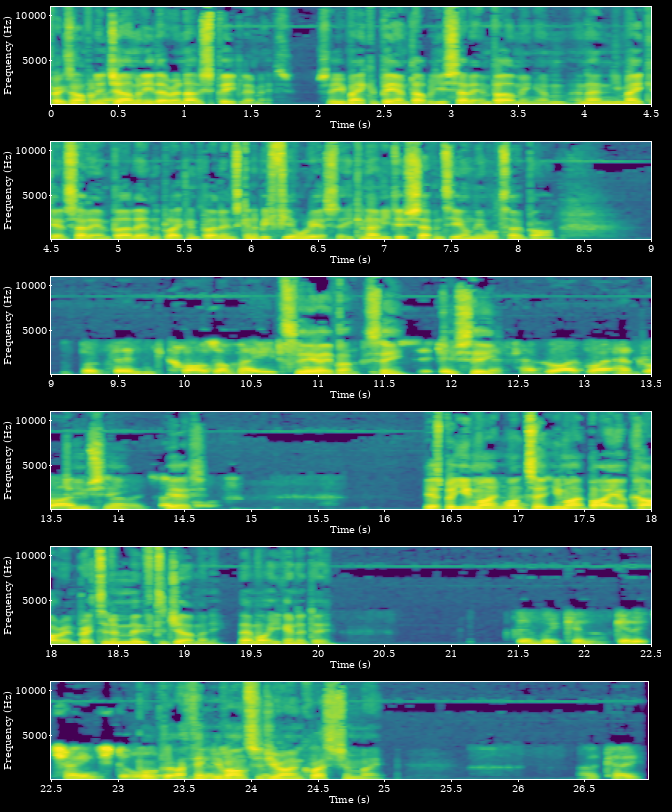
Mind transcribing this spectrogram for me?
For example, in uh, Germany, there are no speed limits. So you make a BMW, sell it in Birmingham, and then you make it and sell it in Berlin. The bloke in Berlin is going to be furious that you can only do 70 on the autobahn. But then cars are made See, for Ava? See? Do you see? left-hand drive, right-hand drive, Do you and see? so on and so Yes. forth. Yes, but you might want to. You might buy your car in Britain and move to Germany. Then what are you going to do? Then we can get it changed, or Well, I think you've answered your own question, mate. Okay,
